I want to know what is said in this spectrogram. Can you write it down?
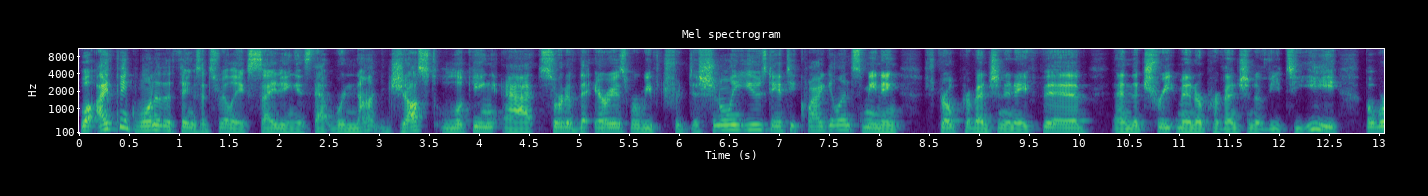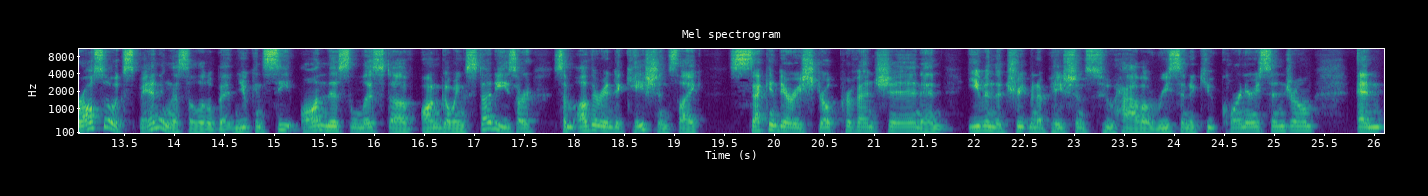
Well, I think one of the things that's really exciting is that we're not just looking at sort of the areas where we've traditionally used anticoagulants, meaning stroke prevention in AFib and the treatment or prevention of VTE, but we're also expanding this a little bit. And you can see on this list of ongoing studies are some other indications like secondary stroke prevention and even the treatment of patients who have a recent acute coronary syndrome and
